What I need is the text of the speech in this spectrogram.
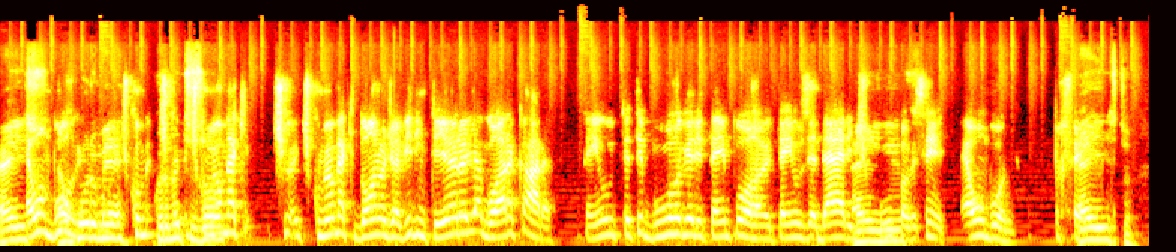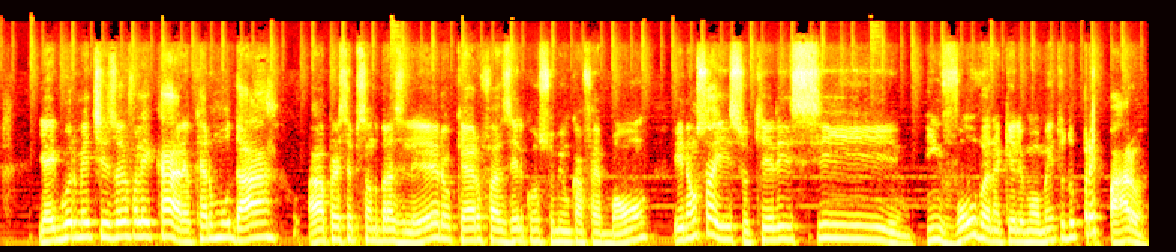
É, isso. é um hambúrguer. É um gourmet, te, come, te, te, comeu Mac, te, te comeu o McDonald's a vida inteira e agora, cara, tem o TT Burger e tem, porra, tem o Zedere, é desculpa, isso. assim, é um hambúrguer. Perfeito. É isso. E aí gourmetizou, eu falei, cara, eu quero mudar a percepção do brasileiro, eu quero fazer ele consumir um café bom. E não só isso, que ele se envolva naquele momento do preparo.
